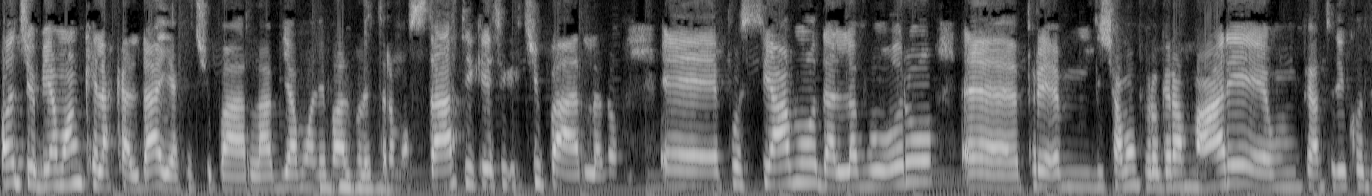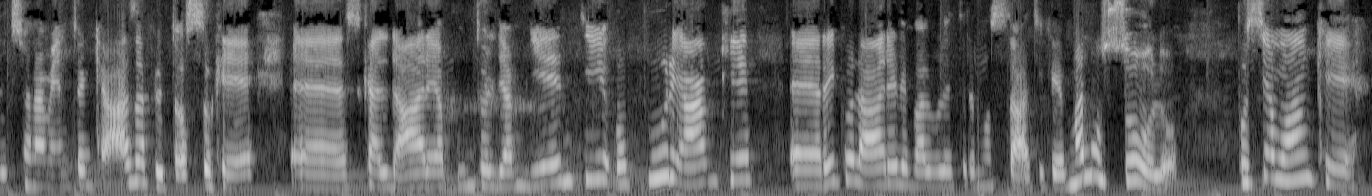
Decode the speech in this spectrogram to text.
Oggi abbiamo anche la caldaia che ci parla, abbiamo le valvole termostatiche che ci parlano, eh, possiamo dal lavoro eh, pre, diciamo, programmare un impianto di di condizionamento in casa piuttosto che eh, scaldare appunto gli ambienti oppure anche eh, regolare le valvole termostatiche. Ma non solo, possiamo anche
